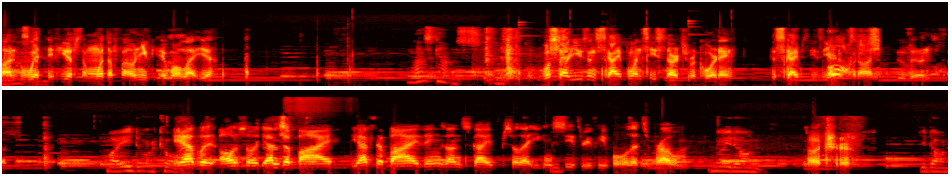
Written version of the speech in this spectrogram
On with if you have someone with a phone, you it won't let you. That's kind of. We'll start using Skype once he starts recording. Because Skype's easier to oh, put on ooVoo. Why you don't record? Yeah, but also you have to buy you have to buy things on Skype so that you can hmm. see three people. That's a problem. No, you don't. Oh, true. You don't.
